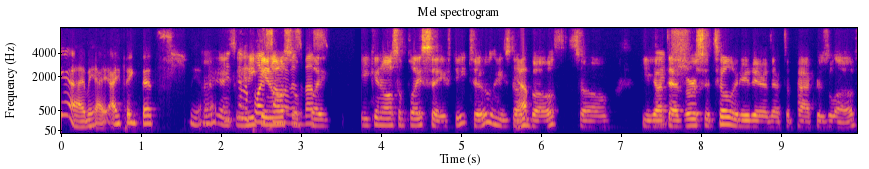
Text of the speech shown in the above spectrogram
yeah, I mean, I, I think that's you know, he's going to play some of his best. Play, he can also play safety too. He's done yep. both. So you got that versatility there that the Packers love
